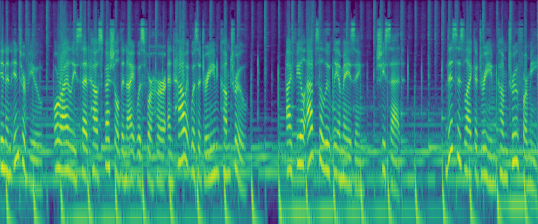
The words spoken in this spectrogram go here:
In an interview, O'Reilly said how special the night was for her and how it was a dream come true. I feel absolutely amazing, she said. This is like a dream come true for me.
